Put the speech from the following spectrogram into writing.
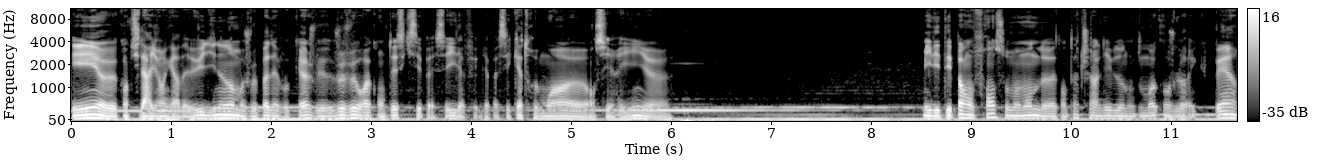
Et euh, quand il arrive en garde à vue, il dit non, non, moi je veux pas d'avocat, je veux, vous raconter ce qui s'est passé. Il a, fait, il a passé quatre mois euh, en Syrie. euh. Mais il n'était pas en France au moment de l'attentat de Charlie Hebdo. Donc moi, quand je le récupère,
